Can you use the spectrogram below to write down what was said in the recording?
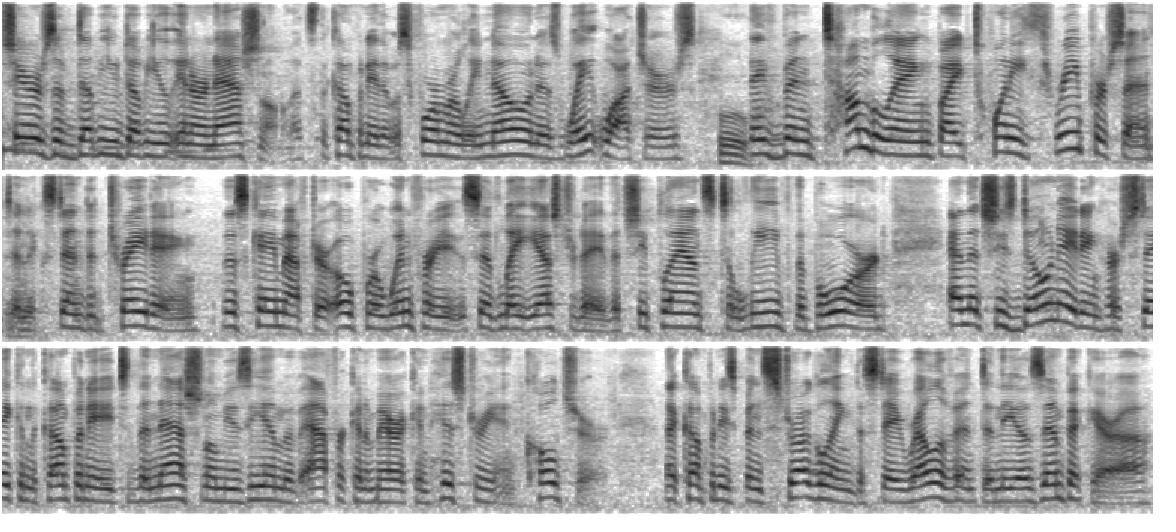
Shares of WW International, that's the company that was formerly known as Weight Watchers, Ooh. they've been tumbling by 23% in extended trading. This came after Oprah Winfrey said late yesterday that she plans to leave the board and that she's donating her stake in the company to the National Museum of African American History and Culture. That company's been struggling to stay relevant in the Ozempic era.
